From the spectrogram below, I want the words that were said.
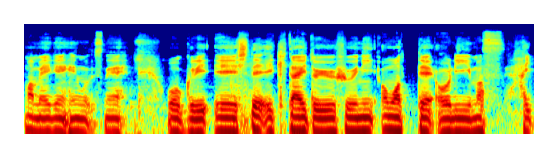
まあ、名言編をですね、お送り、えしていきたいというふうに思っております。はい。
